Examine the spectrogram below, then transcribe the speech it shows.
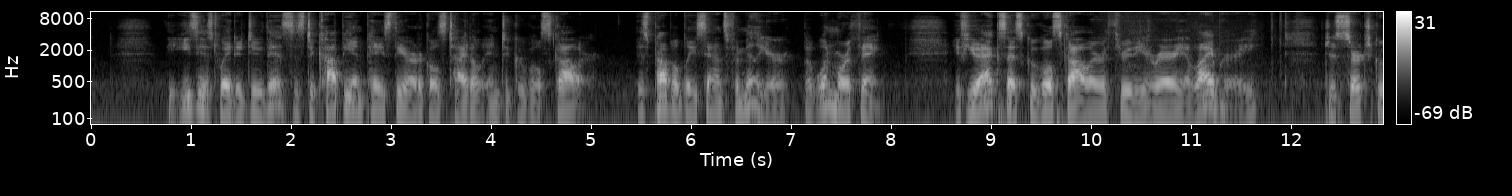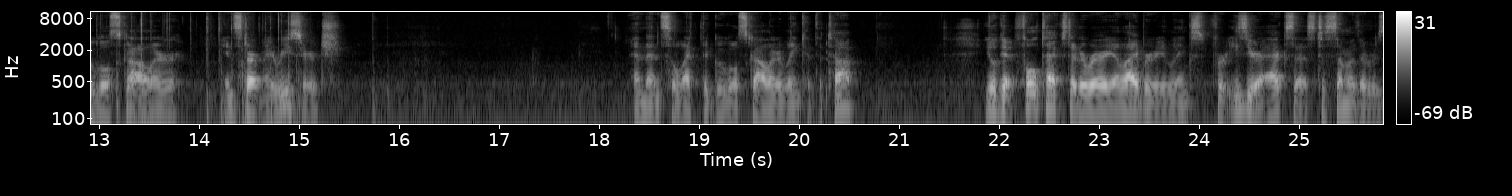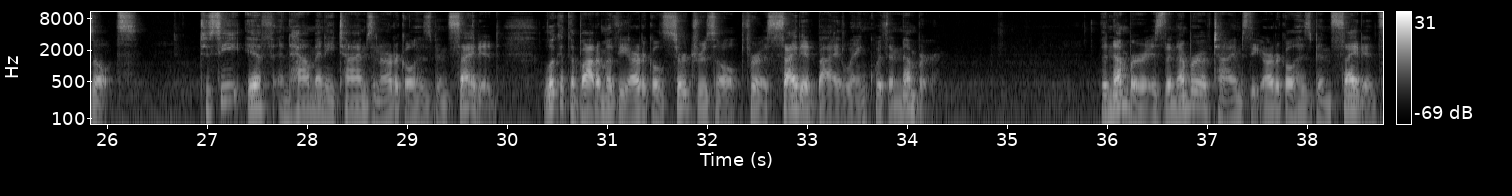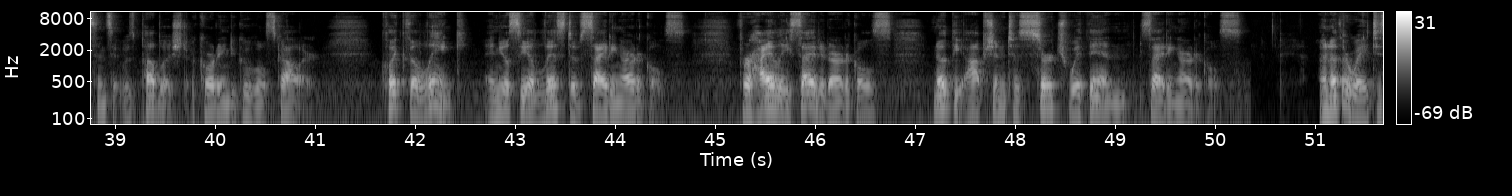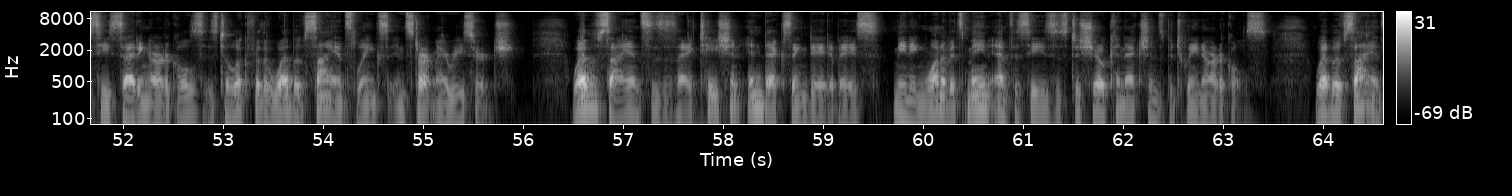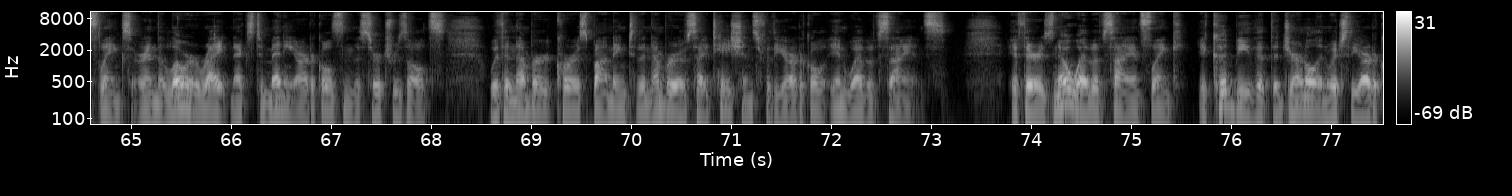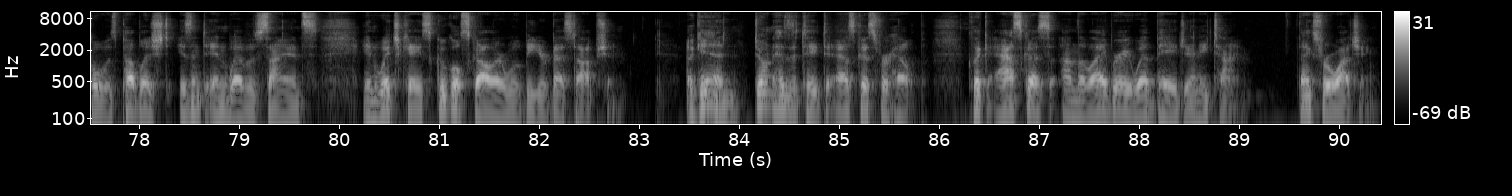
The easiest way to do this is to copy and paste the article's title into Google Scholar. This probably sounds familiar, but one more thing. If you access Google Scholar through the Auraria library, just search Google Scholar and start my research, and then select the Google Scholar link at the top, You'll get full text at Auraria library links for easier access to some of the results. To see if and how many times an article has been cited, look at the bottom of the article's search result for a cited by link with a number. The number is the number of times the article has been cited since it was published, according to Google Scholar. Click the link and you'll see a list of citing articles. For highly cited articles, note the option to search within citing articles. Another way to see citing articles is to look for the Web of Science links in Start My Research. Web of Science is a citation indexing database, meaning one of its main emphases is to show connections between articles. Web of Science links are in the lower right next to many articles in the search results, with a number corresponding to the number of citations for the article in Web of Science. If there is no Web of Science link, it could be that the journal in which the article was published isn't in Web of Science, in which case Google Scholar will be your best option. Again, don't hesitate to ask us for help. Click Ask Us on the library webpage anytime. Thanks for watching.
